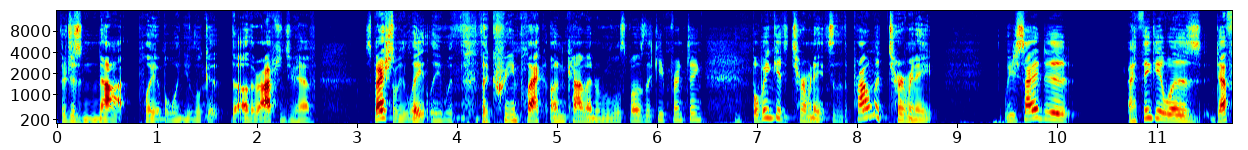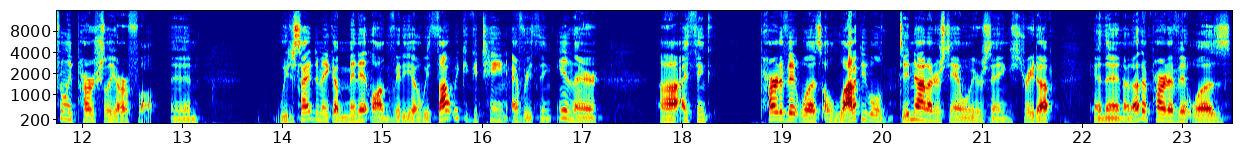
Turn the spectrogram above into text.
They're just not playable when you look at the other options you have, especially lately with the green black uncommon removal spells they keep printing. But we can get to Terminate. So the problem with Terminate, we decided to, I think it was definitely partially our fault. And we decided to make a minute long video. We thought we could contain everything in there. Uh, I think part of it was a lot of people did not understand what we were saying straight up. And then another part of it was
